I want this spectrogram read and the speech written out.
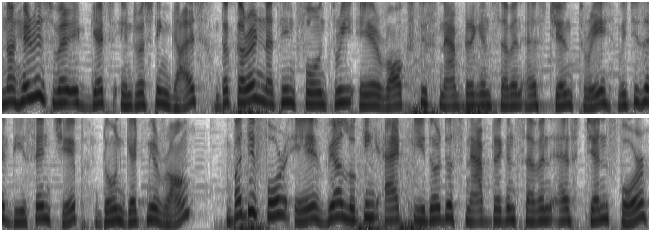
Now here is where it gets interesting guys. The current Nothing Phone 3a rocks the Snapdragon 7s Gen 3 which is a decent chip, don't get me wrong. But the 4a we are looking at either the Snapdragon 7s Gen 4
